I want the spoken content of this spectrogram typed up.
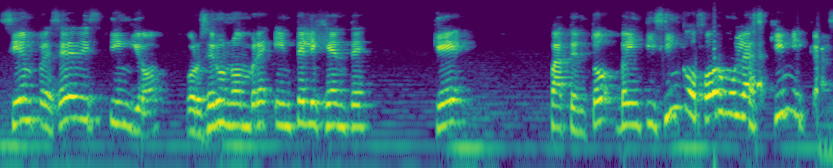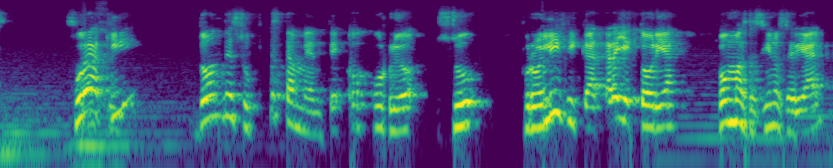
siempre se distinguió por ser un hombre inteligente que patentó 25 fórmulas químicas. Fue aquí donde supuestamente ocurrió su prolífica trayectoria como asesino serial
